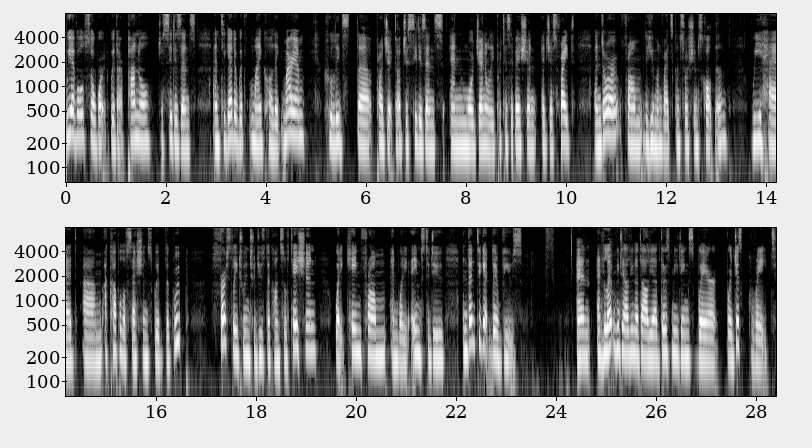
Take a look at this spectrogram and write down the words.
We have also worked with our panel, Just Citizens, and together with my colleague Mariam, who leads the project of Just Citizens and more generally participation at Just Right, and Dora from the Human Rights Consortium Scotland, we had um, a couple of sessions with the group. Firstly, to introduce the consultation, what it came from, and what it aims to do, and then to get their views. And and let me tell you, Natalia, those meetings were were just great.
